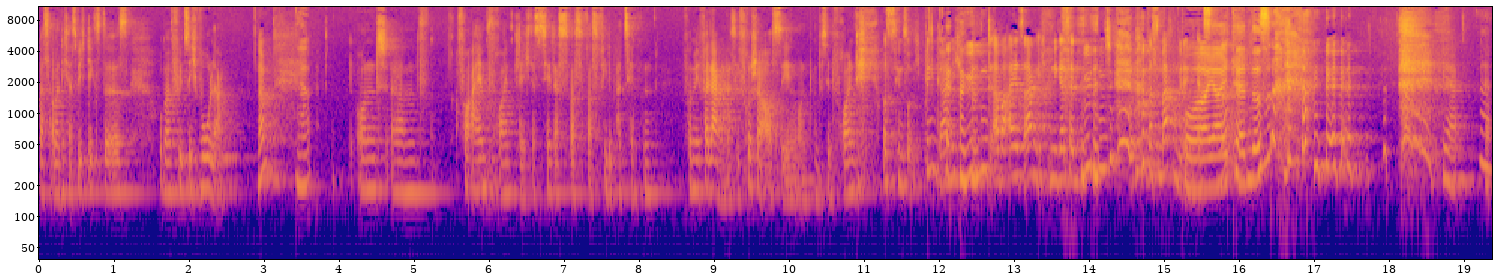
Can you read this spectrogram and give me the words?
was aber nicht das Wichtigste ist, und man fühlt sich wohler. Ne? Ja. Und ähm, vor allem freundlich. Das ist ja das, was, was viele Patienten von mir verlangen, dass sie frischer aussehen und ein bisschen freundlich aussehen. So, ich bin gar nicht wütend, aber alle sagen, ich bin die ganze Zeit wütend. Was machen wir denn Boah, jetzt? ja, ne? ich kenne das. ja. ja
